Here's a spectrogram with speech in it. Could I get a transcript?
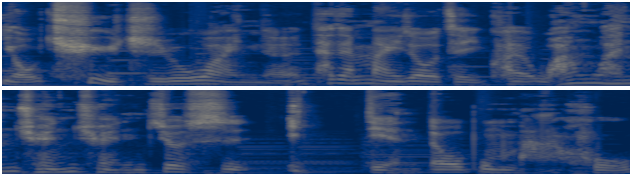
有趣之外呢，它在卖肉这一块完完全全就是一点都不马虎。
